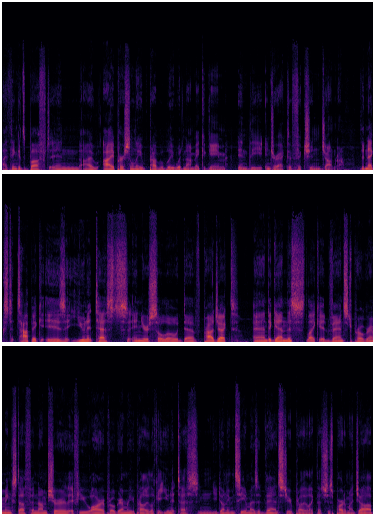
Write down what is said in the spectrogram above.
I think it's buffed, and I, I personally probably would not make a game in the interactive fiction genre. The next topic is unit tests in your solo dev project. And again, this like advanced programming stuff, and I'm sure if you are a programmer, you probably look at unit tests and you don't even see them as advanced. You're probably like, that's just part of my job.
